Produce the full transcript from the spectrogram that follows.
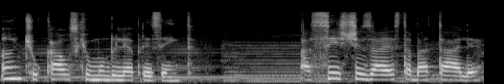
ante o caos que o mundo lhe apresenta. Assistes a esta batalha,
